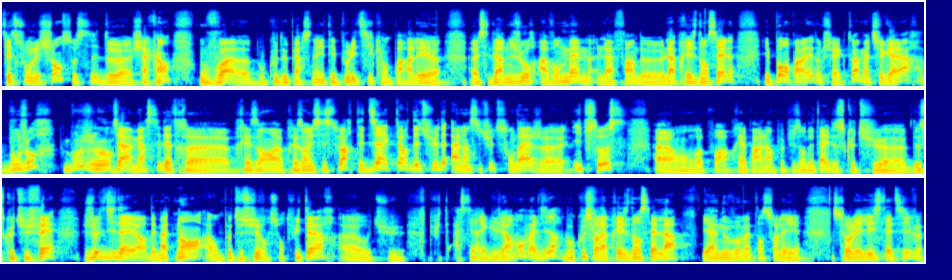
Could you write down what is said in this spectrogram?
quelles sont les chances aussi de chacun? On voit beaucoup de personnalités politiques en euh, euh, ces derniers jours, avant même la fin de la présidentielle. Et pour en parler, donc, je suis avec toi, Mathieu Gallard. Bonjour. Bonjour. Déjà, merci d'être euh, présent, présent ici ce soir. Tu es directeur d'études à l'Institut de sondage Ipsos. on va pouvoir après parler un peu plus en détail de ce que tu, de ce que tu fais. Je le dis d'ailleurs dès maintenant, on peut te suivre sur Twitter, où tu tweets assez régulièrement, on va le dire, beaucoup sur la présidentielle là, et à nouveau maintenant sur les, sur les législatives.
